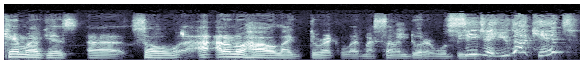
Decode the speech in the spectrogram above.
Cam will have kids. Uh, so I, I don't know how like direct like my son and daughter would be. CJ, you got kids?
